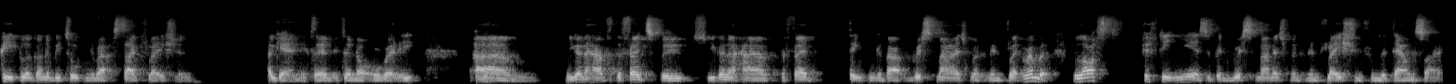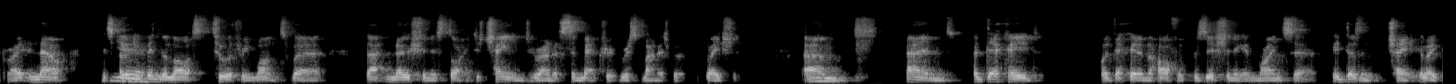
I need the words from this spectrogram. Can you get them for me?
People are going to be talking about stagflation again, if they're, if they're not already. Um, you're going to have the Fed spooks. You're going to have the Fed thinking about risk management of inflation. Remember, the last 15 years have been risk management of inflation from the downside, right? And now it's yeah. only been the last two or three months where that notion is starting to change around a symmetric risk management of inflation. Mm. Um, and a decade or a decade and a half of positioning and mindset, it doesn't change, like,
